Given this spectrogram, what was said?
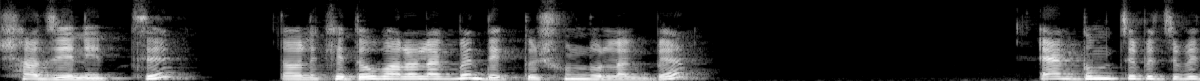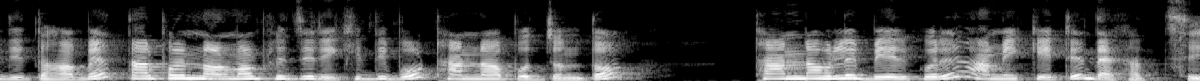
সাজিয়ে নিচ্ছে। তাহলে খেতেও ভালো লাগবে, দেখতেও সুন্দর লাগবে। একদম চেপে চেপে দিতে হবে। তারপরে নর্মাল ফ্রিজে রেখে দিব ঠান্ডা হওয়া পর্যন্ত। ঠান্ডা হলে বের করে আমি কেটে দেখাচ্ছি।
